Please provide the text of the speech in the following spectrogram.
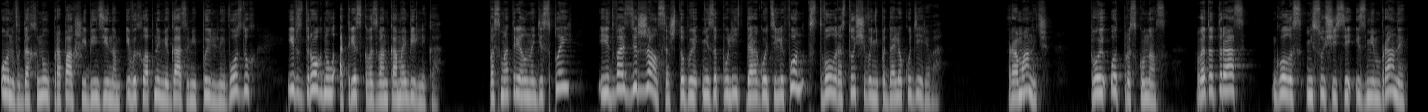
Он вдохнул пропахший бензином и выхлопными газами пыльный воздух и вздрогнул от резкого звонка мобильника. Посмотрел на дисплей и едва сдержался, чтобы не запулить дорогой телефон в ствол растущего неподалеку дерева. «Романыч, твой отпрыск у нас. В этот раз Голос, несущийся из мембраны,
